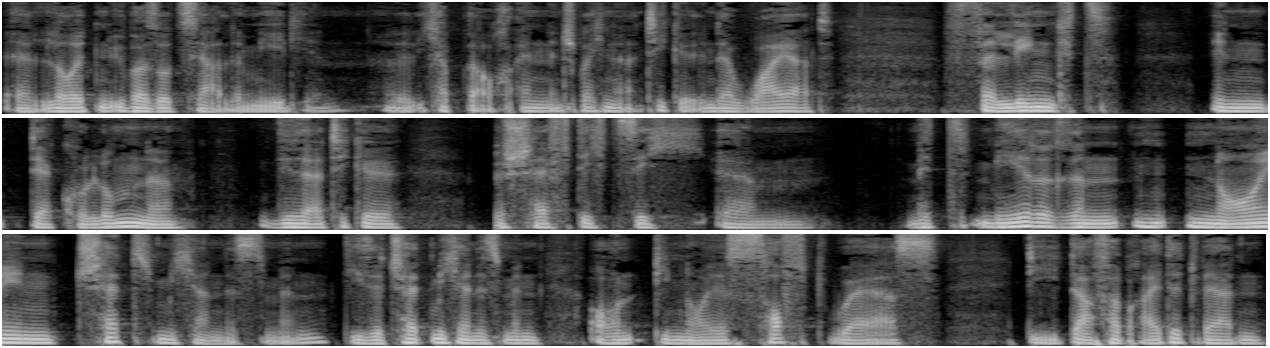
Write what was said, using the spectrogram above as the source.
äh, Leuten über soziale Medien. Äh, ich habe da auch einen entsprechenden Artikel in der Wired verlinkt in der Kolumne. Dieser Artikel beschäftigt sich ähm, mit mehreren neuen Chat-Mechanismen. Diese Chat-Mechanismen, auch die neue Softwares, die da verbreitet werden,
